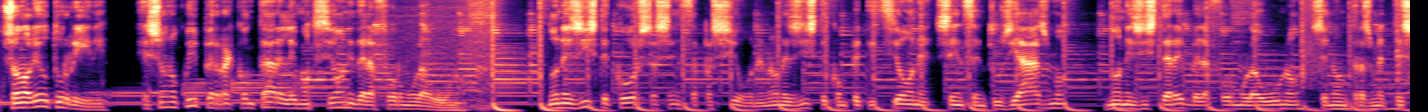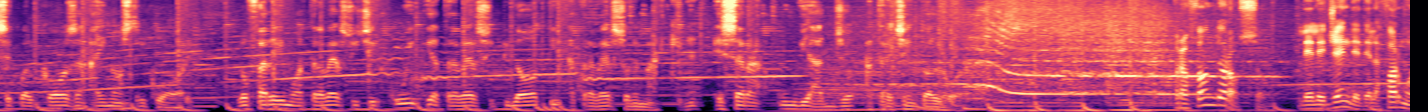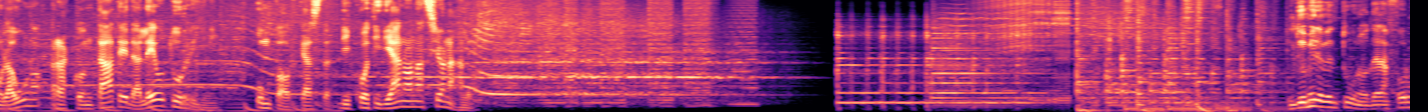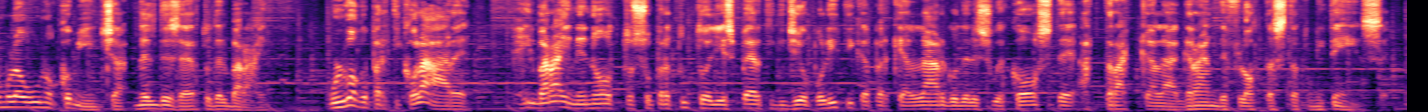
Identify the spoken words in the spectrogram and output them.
Sono Leo Turrini e sono qui per raccontare le emozioni della Formula 1. Non esiste corsa senza passione, non esiste competizione senza entusiasmo, non esisterebbe la Formula 1 se non trasmettesse qualcosa ai nostri cuori. Lo faremo attraverso i circuiti, attraverso i piloti, attraverso le macchine e sarà un viaggio a 300 all'ora. Profondo Rosso le leggende della Formula 1 raccontate da Leo Turrini, un podcast di Quotidiano Nazionale. Il 2021 della Formula 1 comincia nel deserto del Bahrain. Un luogo particolare il Bahrain è noto soprattutto agli esperti di geopolitica perché al largo delle sue coste attracca la grande flotta statunitense.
